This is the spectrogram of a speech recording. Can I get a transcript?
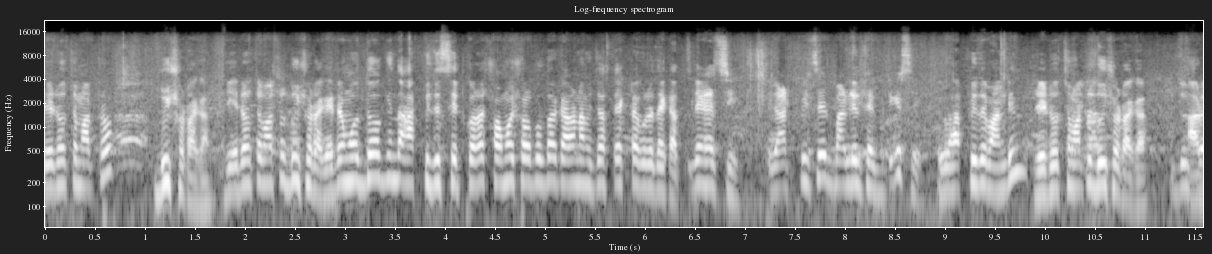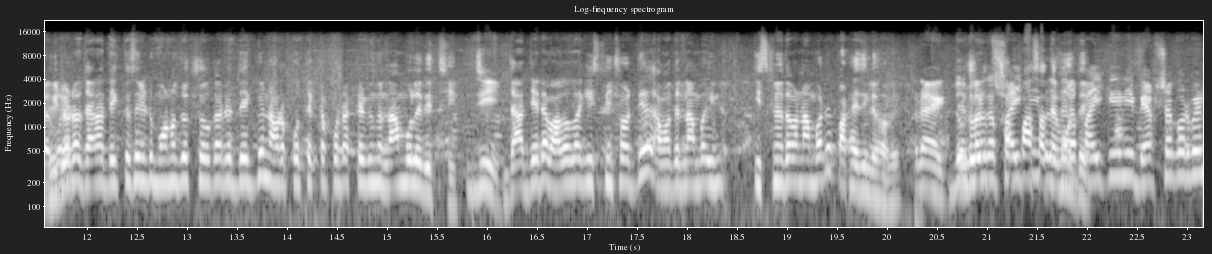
রেট হচ্ছে মাত্র দুইশো টাকা। জি এটা হচ্ছে মাত্র দুইশো টাকা। এটার মধ্যেও কিন্তু আট পিসের সেট করা। সময় স্বল্পতার কারণে আমি জাস্ট একটা করে দেখাচ্ছি। দেখাচ্ছি। আট পিসের বান্ডিল থাকবে ঠিক আছে? এগুলো আট পিসের বান্ডিল রেট হচ্ছে মাত্র দুইশো টাকা। আর ভিডিওটা যারা দেখতেছেন একটু মনোযোগ সহকারে দেখবেন। আমরা প্রত্যেকটা প্রোডাক্টের কিন্তু নাম বলে দিচ্ছি। জি। যার যেটা ভালো লাগে স্ক্রিনশট দিয়ে আমাদের নাম্বার স্ক্রিনে দেওয়া নাম্বারে পাঠিয়ে দিলে হবে। রাইট পাইকারি নিয়ে ব্যবসা করবেন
